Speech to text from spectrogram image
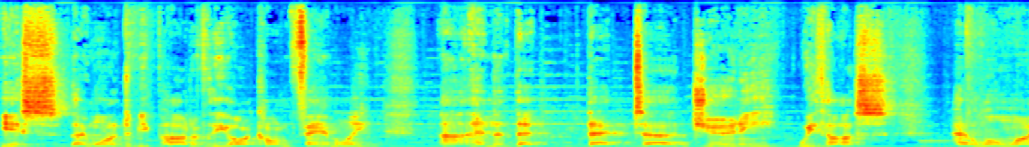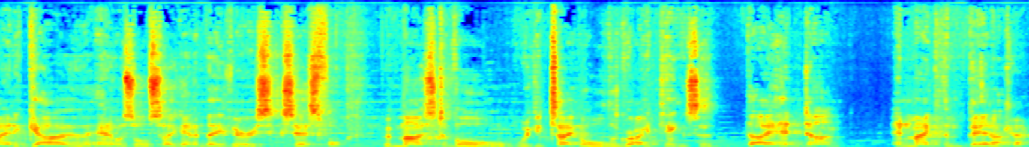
yes, they wanted to be part of the Icon family, uh, and that that that uh, journey with us had a long way to go and it was also going to be very successful. But most of all, we could take all the great things that they had done and make them better okay.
